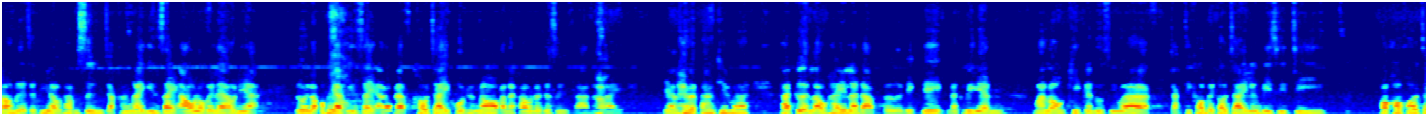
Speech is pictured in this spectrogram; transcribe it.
นอกเหนือจากที่เราทำสื่อจากข้างใน Inside Out เราไปแล้วเนี่ยโดยเราก็พยายาม Inside Out แบบเข้าใจคนข้างนอกนะคะว่าเราจะสื่อสารอะไร อย่างไรก็ตามคิดว่า ถ้าเกิดเราให้ระดับเเด็กๆ นักเรียนมาลองคิดกันดูซิว่า จากที่เขาไม่เข้าใจเรื่อง BCG พอเขาเข้าใจ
